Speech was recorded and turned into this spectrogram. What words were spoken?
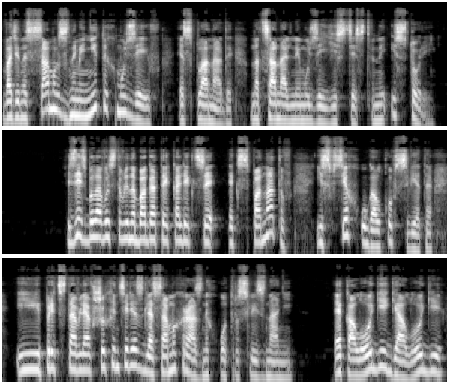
в один из самых знаменитых музеев Эспланады — Национальный музей естественной истории. Здесь была выставлена богатая коллекция экспонатов из всех уголков света и представлявших интерес для самых разных отраслей знаний — экологии, геологии,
